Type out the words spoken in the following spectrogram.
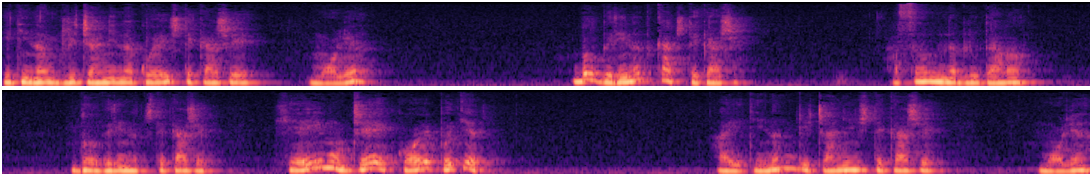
Един англичанин на кое ще каже «Моля»? Българинът как ще каже? Аз съм наблюдавал. Българинът ще каже «Хей, момче, кой е пътят?» А един англичанин ще каже «Моля,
